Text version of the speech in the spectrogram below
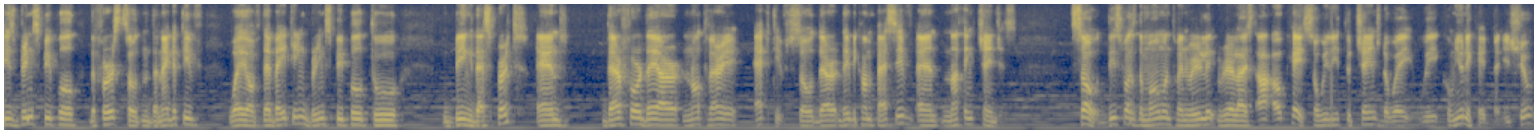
this brings people the first. So the negative way of debating brings people to being desperate and therefore they are not very active. So they they become passive and nothing changes. So this was the moment when we really realized ah okay so we need to change the way we communicate the issue.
